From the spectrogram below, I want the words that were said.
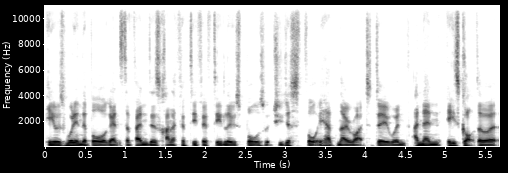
he was winning the ball against defenders kind of 50 50 loose balls, which he just thought he had no right to do. And and then he's got the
